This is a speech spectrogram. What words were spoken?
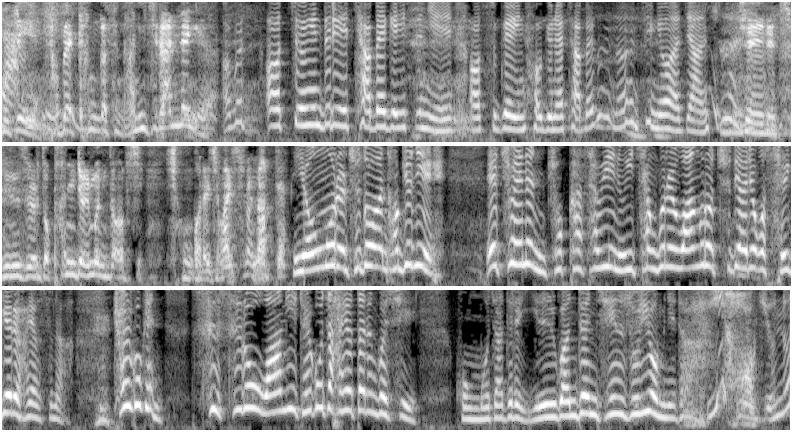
허균이 자백한 것은 아니질 않느냐? 아, 그, 어, 증인들이 자백에 있으니 어, 수괴인 허균의 자백은 어, 중요하지 않 습니다. 죄인의 진술도 판결문도 없이 형벌을 정할 수는 없다. 영모를 주도한 허균이 애초에는 조카 사위인 의창군을 왕으로 추대하려고 설계를 하였으나 결국엔 스스로 왕이 되고자 하였다는 것이 공모자들의 일관된 진술이옵니다. 이 허균은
